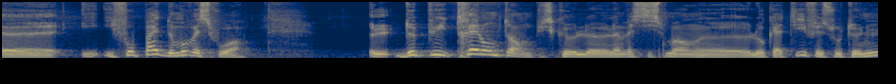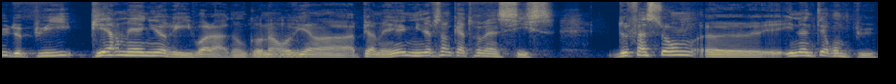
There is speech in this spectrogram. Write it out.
il ne faut pas être de mauvaise foi. Depuis très longtemps, puisque l'investissement euh, locatif est soutenu depuis Pierre Méhaignerie, voilà, donc on en revient à Pierre Méhaignerie, 1986, de façon euh, ininterrompue.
